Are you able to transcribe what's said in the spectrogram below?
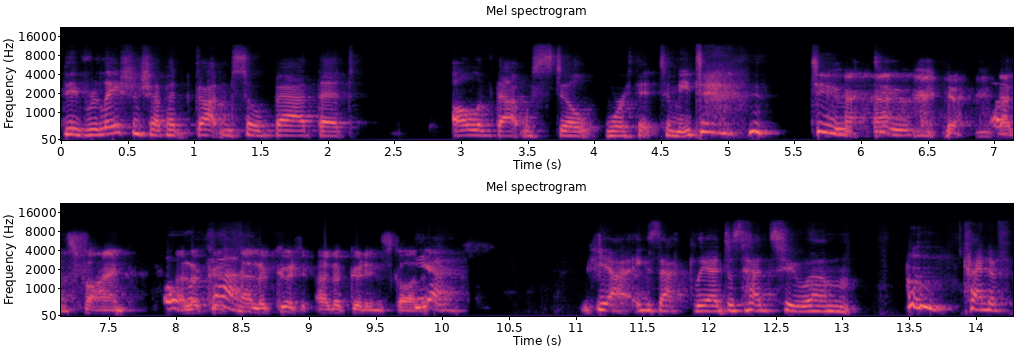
the relationship had gotten so bad that all of that was still worth it to me to to, to yeah, that's um, fine. Overcome. I look good. I look good. I look good in scarlet. Yeah yeah, exactly. I just had to um, kind of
